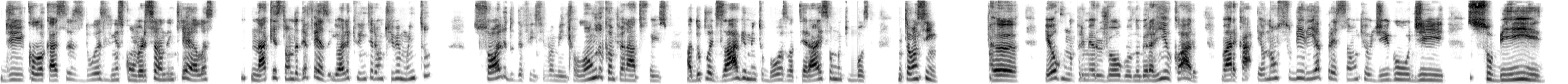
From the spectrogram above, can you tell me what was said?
de colocar essas duas linhas conversando entre elas na questão da defesa. E olha que o Inter é um time muito sólido defensivamente. Ao longo do campeonato foi isso. A dupla de zaga é muito boa, as laterais são muito boas. Então, assim, Uh, eu, no primeiro jogo no Beira Rio, claro, marcar, eu não subiria a pressão que eu digo de subir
